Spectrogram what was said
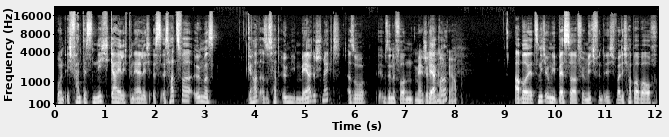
Und ich fand das nicht geil, ich bin ehrlich. Es, es hat zwar irgendwas gehabt, also es hat irgendwie mehr geschmeckt, also im Sinne von Mehr stärker, Geschmack, ja. Aber jetzt nicht irgendwie besser für mich, finde ich. Weil ich habe aber auch,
